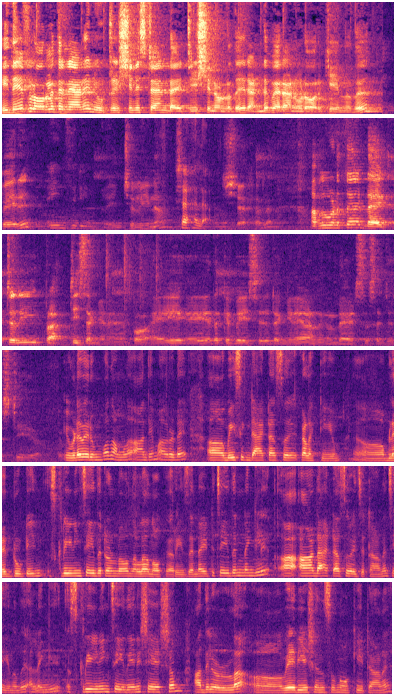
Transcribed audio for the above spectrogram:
ഇതേ ഫ്ലോറിൽ തന്നെയാണ് ന്യൂട്രീഷ്യനിസ്റ്റ് ആൻഡ് ഡയറ്റീഷ്യൻ ഉള്ളത്. രണ്ട് പേരാണ് ഇവിടെ വർക്ക് ചെയ്യുന്നത്. പേര്? ഷഹല. ഷഹല. അപ്പൊ ഇവിടുത്തെ ഡയറ്ററി പ്രാക്ടീസ് എങ്ങനെയാണ്? ഇപ്പോൾ ഏതൊക്കെ ബേസ് ചെയ്തിട്ട് എങ്ങനെയാണ് നിങ്ങൾ ഡയറ്റ്സ് സജസ്റ്റ് ചെയ്യുക? ഇവിടെ വരുമ്പോൾ നമ്മൾ ആദ്യം അവരുടെ ബേസിക് ഡാറ്റാസ് കളക്ട് ചെയ്യും. ബ്ലഡ് റൂട്ടീൻ സ്ക്രീനിങ് ചെയ്തിട്ടുണ്ടോ എന്നുള്ളത് നോക്കുക. റീസെന്റ് ആയിട്ട് ചെയ്തിട്ടുണ്ടെങ്കിൽ ആ- ഡാറ്റാസ് വെച്ചിട്ടാണ് ചെയ്യുന്നത്. അല്ലെങ്കിൽ സ്ക്രീനിങ് ചെയ്തതിന് ശേഷം അതിലുള്ള വേരിയേഷൻസ് നോക്കിയിട്ടാണ്.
